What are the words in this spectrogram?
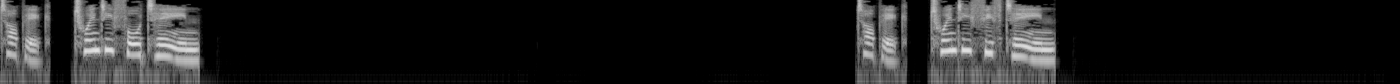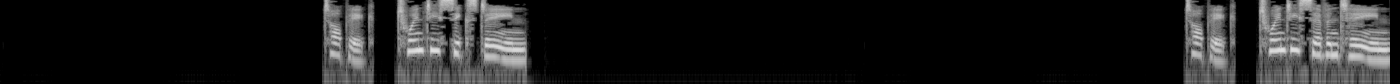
Topic 2014 Topic 2015 Topic 2016 Topic. 2017.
